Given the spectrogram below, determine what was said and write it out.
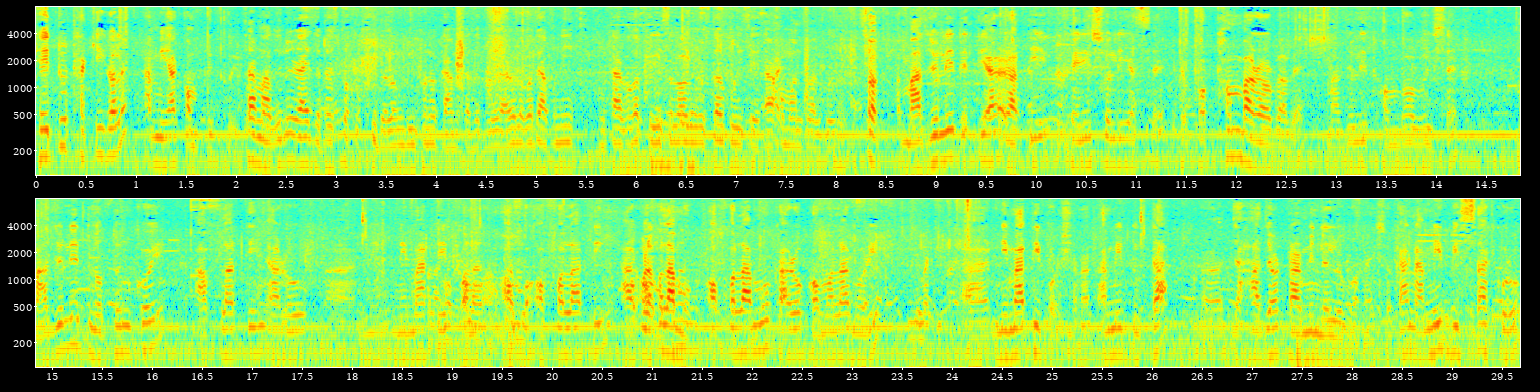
সেইটো থাকি গ'লে আমি ইয়াক কমপ্লিট কৰিম ছাৰ মাজুলীৰ ৰাইজ যথেষ্ট সুখী। দলং দুইখনৰ কাম কাজত লৈ আৰু লগতে আপুনি মুখাৰ ভাগত ফেৰী চলোৱাৰ ব্যৱস্থাও কৰিছে তাৰ সমান্তৰালকৈ চাওক মাজুলীত এতিয়া ৰাতি ফেৰী চলি আছে। এইটো প্ৰথমবাৰৰ বাবে মাজুলীত সম্ভৱ হৈছে। মাজুলীত নতুনকৈ আফলাটিং আৰু নিমাতী অফলাটিং আৰু অফলামুখ। অফলামুখ আৰু কমলাবৰী নিমাতী। পৰ্চনত আমি দুটা জাহাজৰ টাৰ্মিনেলো বনাইছোঁ। কাৰণ আমি বিশ্বাস কৰোঁ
